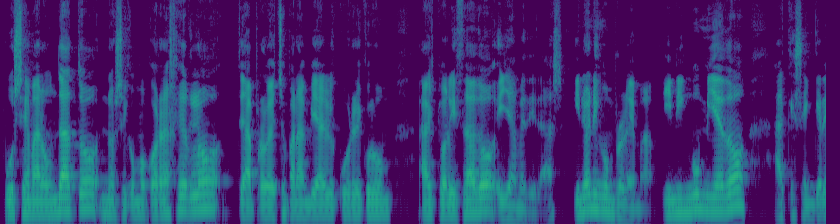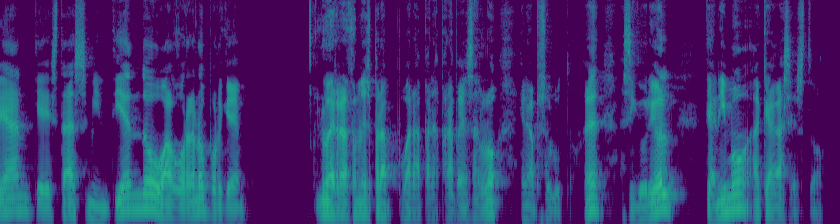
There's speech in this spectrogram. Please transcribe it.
puse mal un dato, no sé cómo corregirlo, te aprovecho para enviar el currículum actualizado y ya me dirás. Y no hay ningún problema y ningún miedo a que se crean que estás mintiendo o algo raro porque no hay razones para, para, para, pensarlo en absoluto. ¿eh? Así que, Uriol, te animo a que hagas esto.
